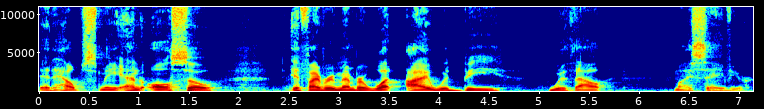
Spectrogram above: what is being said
it helps me. And also, if I remember what I would be without my Savior.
